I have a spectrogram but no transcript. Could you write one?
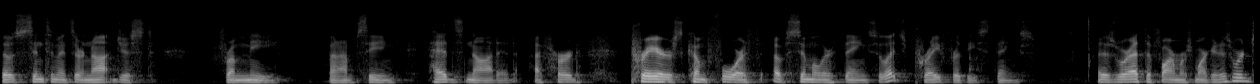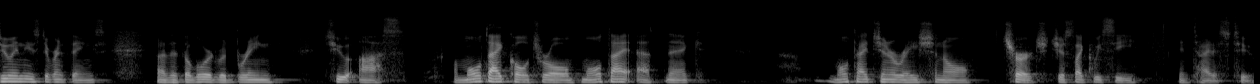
those sentiments are not just from me, but I'm seeing heads nodded. I've heard prayers come forth of similar things. So let's pray for these things. As we're at the farmer's market, as we're doing these different things, uh, that the Lord would bring to us a multicultural, multi ethnic, multi generational church, just like we see in Titus 2.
